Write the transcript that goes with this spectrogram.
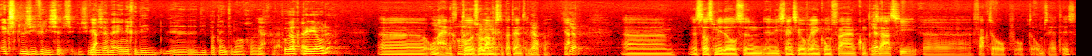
exclusieve licentie. Dus jullie zijn de enige die uh, die patenten mogen gebruiken. Voor welke periode? oneindig, tot, zolang als de patenten lopen. Ja. Ehm, dus dat is middels een, een licentieovereenkomst waar een compensatiefactor op, op de omzet is.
